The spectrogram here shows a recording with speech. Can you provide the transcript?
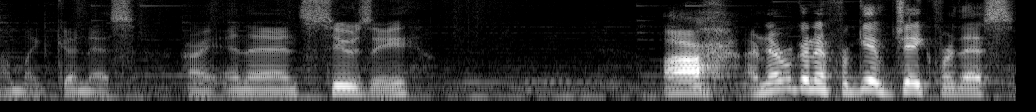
Oh, my goodness. All right, and then Susie. Ah, I'm never going to forgive Jake for this.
